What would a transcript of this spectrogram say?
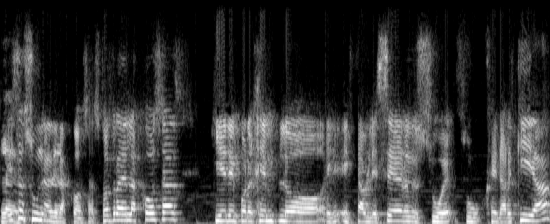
Esa es una de las cosas. Otra de las cosas quiere, por ejemplo, e-, establecer su, su jerarquía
